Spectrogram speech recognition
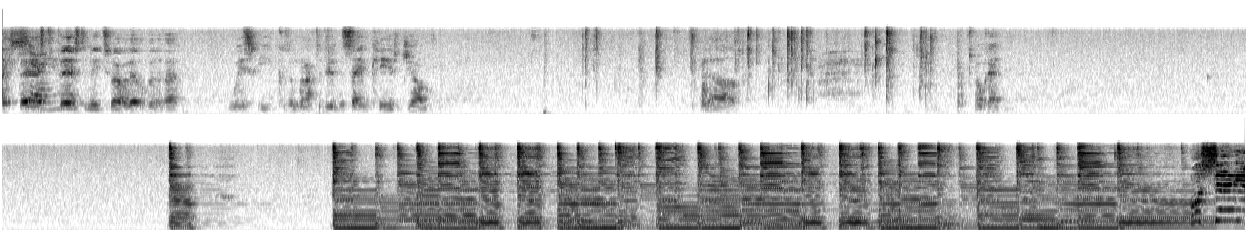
First, first I need to have a little bit of a whiskey because I'm going to have to do it in the same key as John. It's a bit hard. Okay. We'll shake.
